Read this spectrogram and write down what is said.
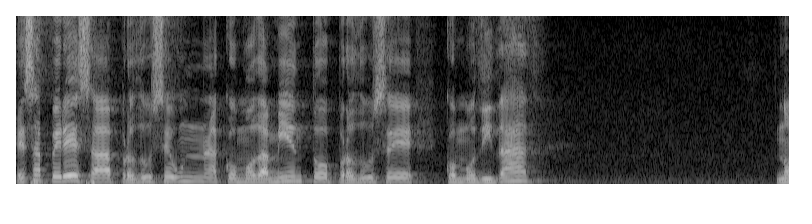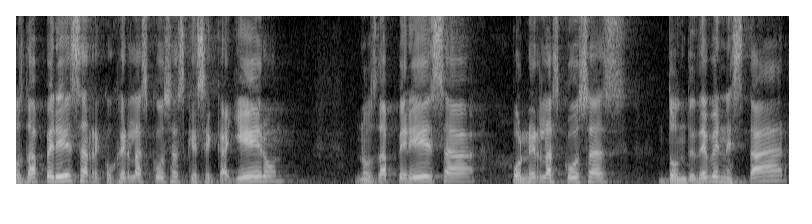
Esa pereza produce un acomodamiento, produce comodidad. Nos da pereza recoger las cosas que se cayeron, nos da pereza poner las cosas donde deben estar.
